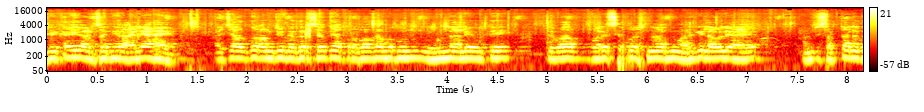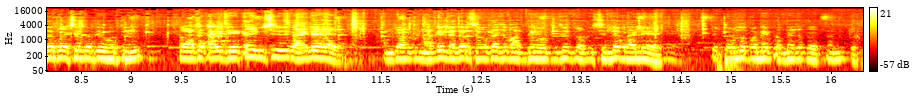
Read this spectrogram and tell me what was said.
जे काही अडचणी राहिल्या आहेत याच्या अगोदर आमचे नगरसेवक या प्रभागामधून निवडून आले होते. तेव्हा बरेचसे प्रश्न आम्ही मार्गी लावले आहे आमची सत्ता नगर परिषदेमध्ये होती. तर आता काही जे काही विषय राहिले आहेत आमच्या मागील नगरसेवकाच्या माध्यमातून जे शिल्लक राहिले आहेत ते पूर्णपणे करण्याचा प्रयत्न आम्ही करू.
